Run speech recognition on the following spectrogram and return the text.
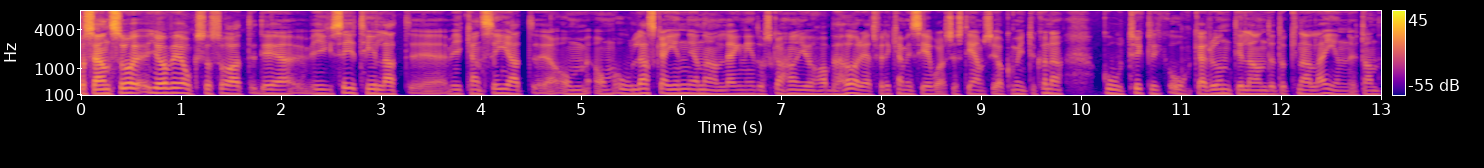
Och sen så gör vi också så att det, vi ser till att eh, vi kan se att eh, om, om Ola ska in i en anläggning då ska han ju ha behörighet för det kan vi se i våra system. Så jag kommer inte kunna godtyckligt åka runt i landet och knalla in utan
